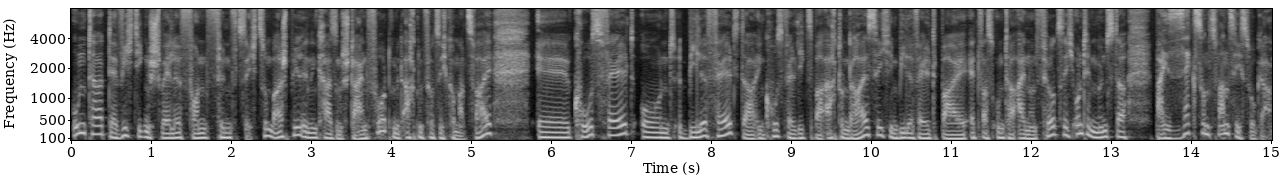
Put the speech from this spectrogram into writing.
unter der wichtigen Schwelle von 50. Zum Beispiel in den Kreisen Steinfurt mit 48,2, äh, Coesfeld und Bielefeld. Da in Coesfeld liegt es bei 38, in Bielefeld bei etwas unter 41 und in Münster bei 26 sogar.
